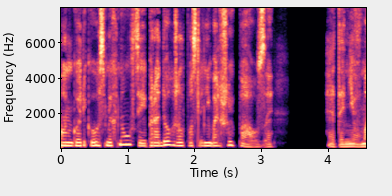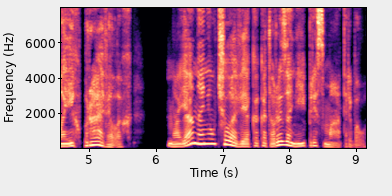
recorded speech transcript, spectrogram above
Он горько усмехнулся и продолжил после небольшой паузы. «Это не в моих правилах, но я нанял человека, который за ней присматривал.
